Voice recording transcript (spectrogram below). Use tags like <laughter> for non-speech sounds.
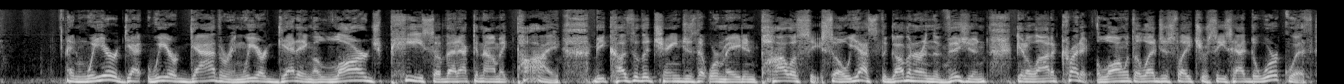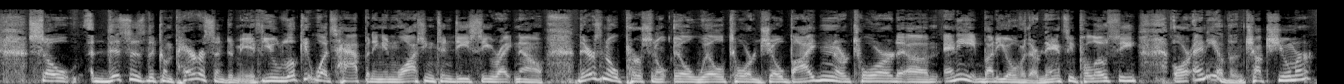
and we are get we are gathering we are getting a large piece of that economic pie because of the changes that were made in policy. So yes the governor and the vision get a lot of credit along with the legislatures he's had to work with. So this is the comparison to me. If you look at what's happening in Washington D.C. right now there's no personal ill will toward Joe Biden or toward um, anybody over there Nancy Pelosi or any of them. Chuck Schumer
